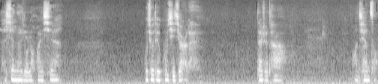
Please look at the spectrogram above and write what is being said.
但现在有了怀仙，我就得鼓起劲儿来，带着他往前走。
